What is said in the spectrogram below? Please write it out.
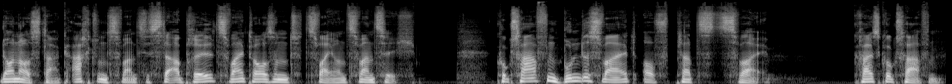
Donnerstag, 28. April 2022. Cuxhaven bundesweit auf Platz 2. Kreis Cuxhaven.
